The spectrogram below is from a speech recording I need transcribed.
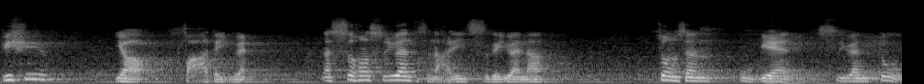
必须。要发的愿，那四弘誓愿是哪里四个愿呢？众生无边誓愿度，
